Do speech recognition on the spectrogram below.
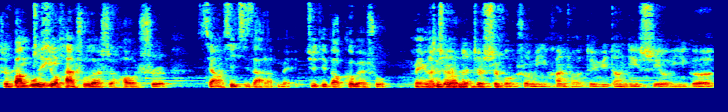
是班固修《汉书》的时候是详细记载了每具体到个位数每个那郡那。这那这是否说明汉朝对于当地是有一个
